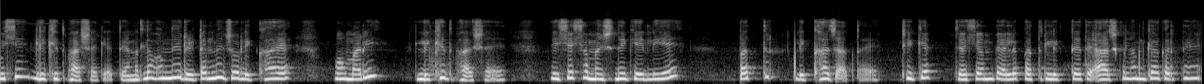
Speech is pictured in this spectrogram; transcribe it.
उसे लिखित भाषा कहते हैं। मतलब हमने रिटर्न में जो लिखा है, वो हमारी लिखित भाषा है। इसे समझने के लिए पत्र लिखा जाता है, ठीक है? जैसे हम पहले पत्र लिखते थे, आजकल हम क्या करते हैं?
